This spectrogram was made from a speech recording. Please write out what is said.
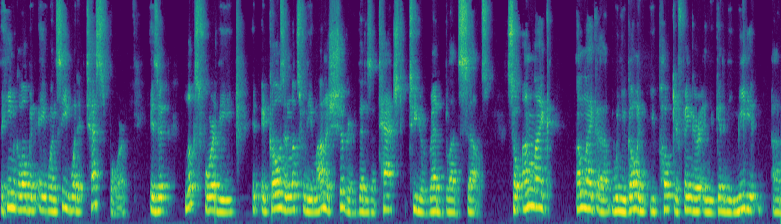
the hemoglobin A1C, what it tests for, is it looks for the it, it goes and looks for the amount of sugar that is attached to your red blood cells. So unlike unlike uh, when you go and you poke your finger and you get an immediate uh,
